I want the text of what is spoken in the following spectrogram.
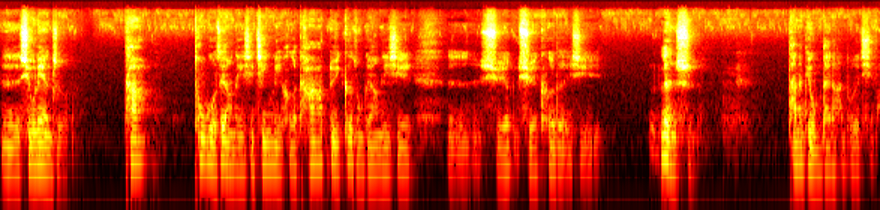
呃修炼者，他通过这样的一些经历和他对各种各样的一些呃学学科的一些认识。他能给我们带来很多的启发。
